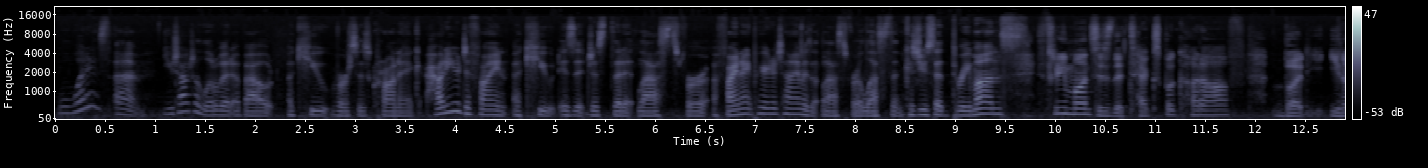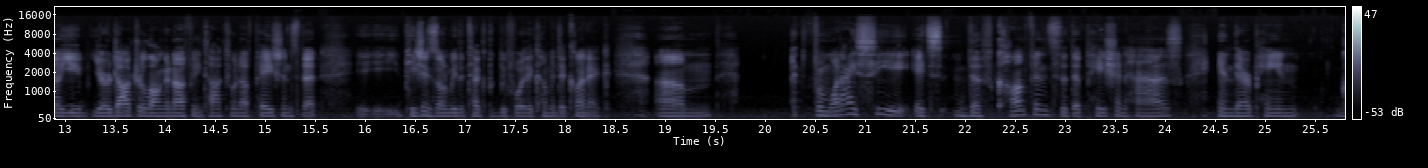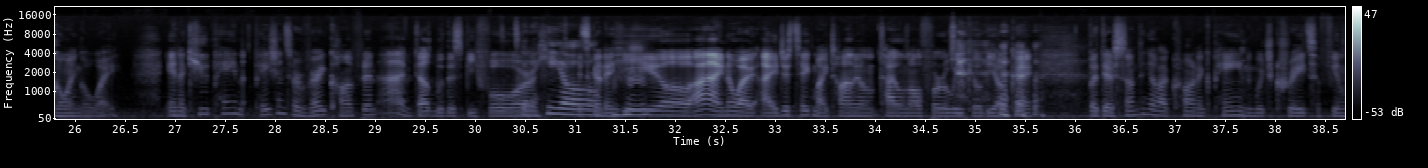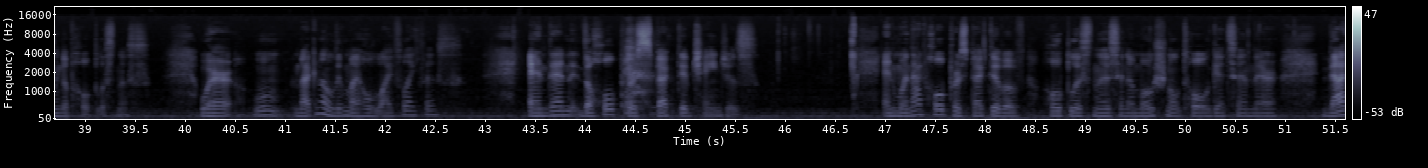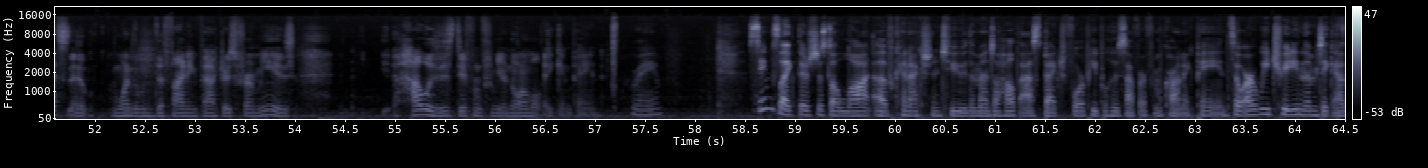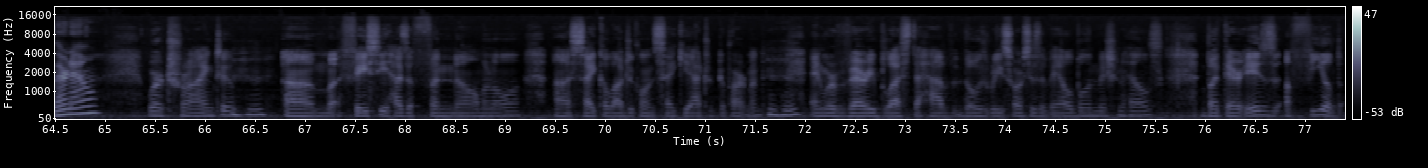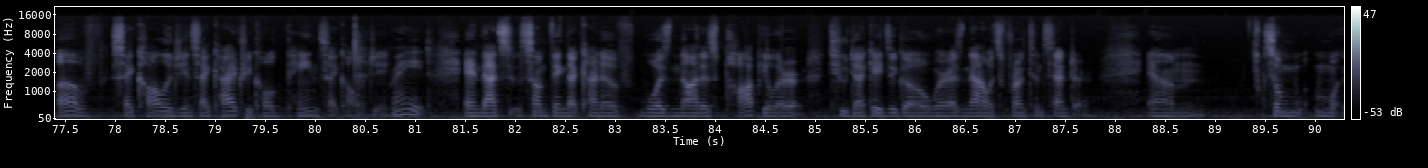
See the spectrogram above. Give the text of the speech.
Well, what is um, you talked a little bit about acute versus chronic. How do you define acute? Is it just that it lasts for a finite period of time? Is it lasts for less than? Because you said three months. Three months is the textbook cutoff, but you know you you're a doctor long enough and you talk to enough patients that y- y- patients don't read the textbook before they come into clinic. Um, from what I see, it's the confidence that the patient has in their pain going away. In acute pain, patients are very confident. "Ah, I've dealt with this before. It's gonna heal. It's gonna Mhm. heal. Ah, I know. I, I just take my Tylenol, Tylenol for a week. It'll be okay. but there's something about chronic pain which creates a feeling of hopelessness, where, well, am I gonna live my whole life like this? And then the whole perspective changes. And when that whole perspective of hopelessness and emotional toll gets in there, that's uh, one of the defining factors for me is how is this different from your normal ache and pain? Right. Seems like there's just a lot of connection to the mental health aspect for people who suffer from chronic pain. So are we treating them together now? We're trying to. Mhm. Um, has a phenomenal uh, psychological and psychiatric department, Mhm. and we're very blessed to have those resources available in Mission Hills. But there is a field of psychology and psychiatry called pain psychology. Right. And that's something that kind of was not as popular two decades ago, whereas now it's front and center. Um, so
